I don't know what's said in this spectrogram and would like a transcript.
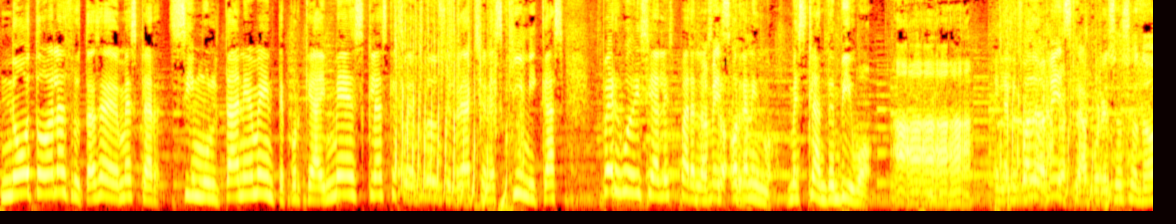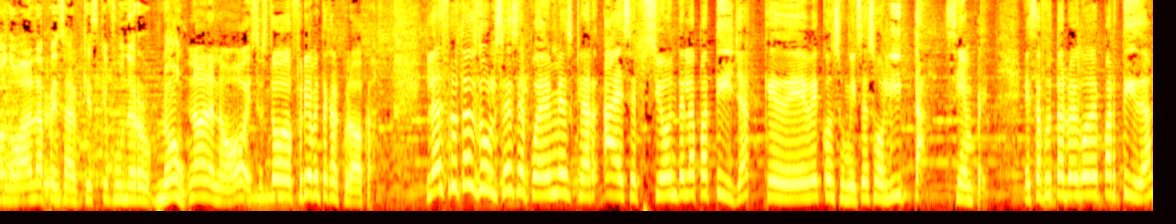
No todas las frutas se deben mezclar simultáneamente, porque hay mezclas que pueden producir reacciones químicas perjudiciales para nuestro mezcla. organismo. Mezclando en vivo. Ah, en la licuadora. mezcla, por eso eso no, no van a pensar que es que fue un error. No. No, no, no, eso es todo fríamente calculado acá. Las frutas dulces se pueden mezclar a excepción de la patilla, que debe consumirse solita, siempre. Esta fruta luego de partida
